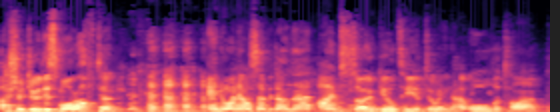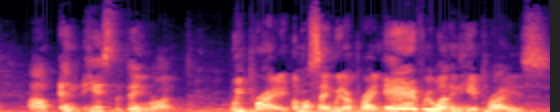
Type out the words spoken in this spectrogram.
I should do this more often. Anyone else ever done that? I'm so guilty of doing that all the time. Um, and here's the thing, right? We pray. I'm not saying we don't pray. Everyone in here prays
